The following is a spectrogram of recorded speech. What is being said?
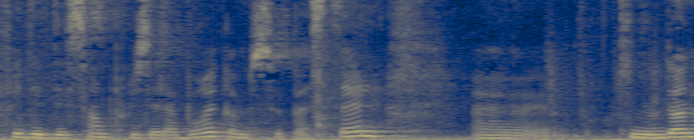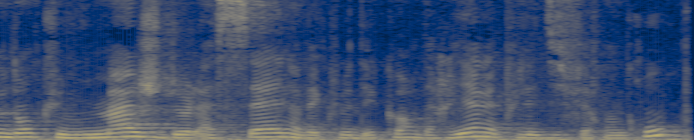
fait des dessins plus élaborés comme ce pastel, euh, qui nous donne donc une image de la scène avec le décor derrière et puis les différents groupes.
